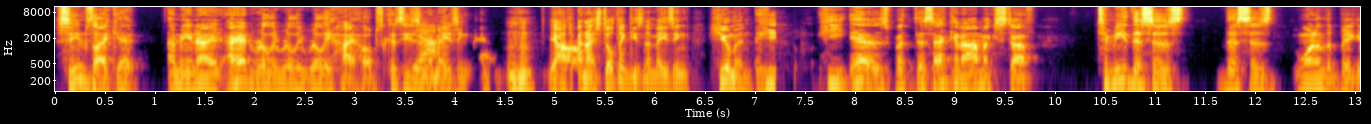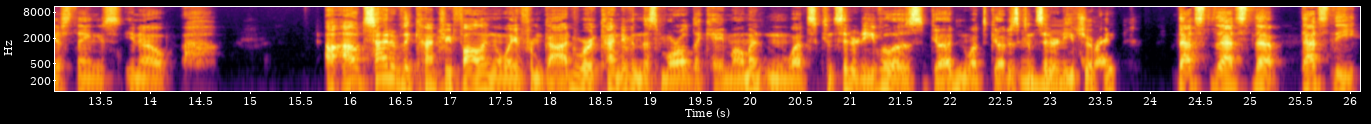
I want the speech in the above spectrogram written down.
seems like it. I mean, I, I had really, really, really high hopes because he's an amazing man. hmm Yeah, and I Um, still think he's an amazing human. he he is but this economic stuff to me this is this is one of the biggest things you know outside of the country falling away from god we're kind of in this moral decay moment and what's considered evil is good and what's good is considered Mhm. evil Sure. right that's that's the that's the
